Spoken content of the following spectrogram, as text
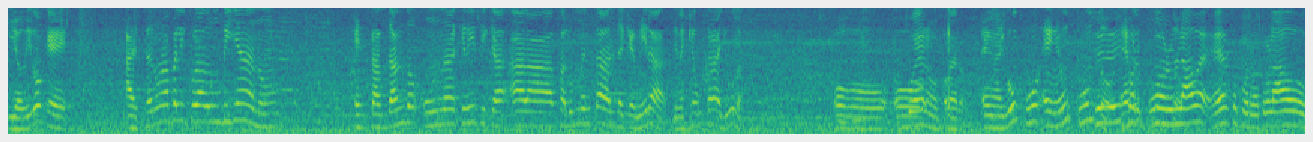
Y yo digo que al ser una película de un villano, estás dando una crítica a la salud mental de que mira, tienes que buscar ayuda. O, o- Bueno, pero- en algún punto, en un punto, Sí, es por, un por punto. un lado es eso, por otro lado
